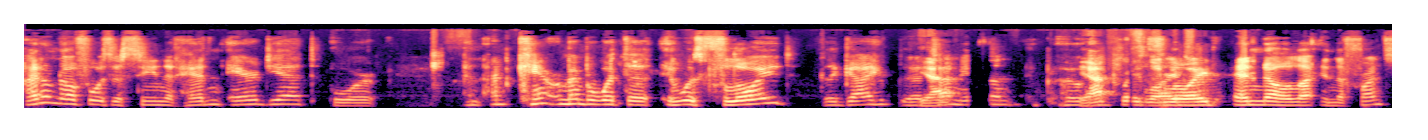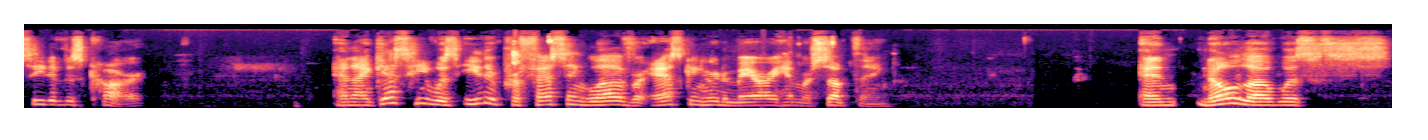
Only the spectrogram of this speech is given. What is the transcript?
I don't know if it was a scene that hadn't aired yet or, and I can't remember what the it was. Floyd, the guy, uh, yeah. Who, yeah, who played Floyd. Floyd and Nola in the front seat of his car. And I guess he was either professing love or asking her to marry him or something. And Nola was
